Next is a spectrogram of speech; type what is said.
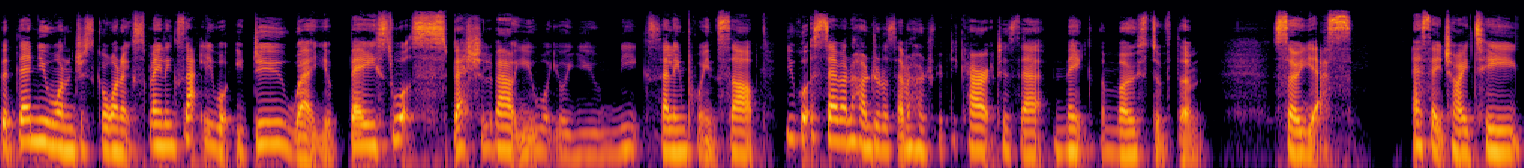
but then you want to just go on explain exactly what you do, where you're based, what's special about you, what your unique selling points are. You've got 700 or 750 characters there. Make the most of them. So yes, SHIT,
